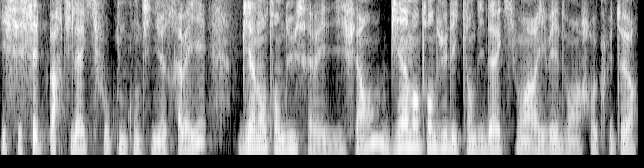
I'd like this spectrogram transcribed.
Et c'est cette partie-là qu'il faut qu'on continue à travailler. Bien entendu, ça va être différent. Bien entendu, les candidats qui vont arriver devant un recruteur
